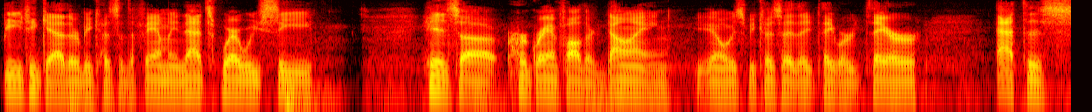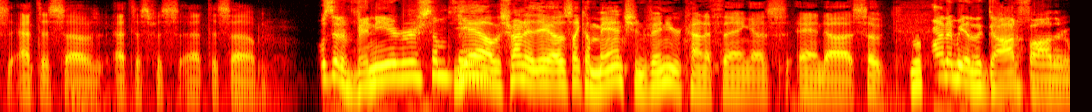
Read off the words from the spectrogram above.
be together because of the family. And that's where we see, his uh, her grandfather dying. You know, is because they they were there at this at this uh, at this at this uh, was it a vineyard or something? Yeah, I was trying to. Yeah, it was like a mansion vineyard kind of thing. As and uh, so reminded me of The Godfather.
